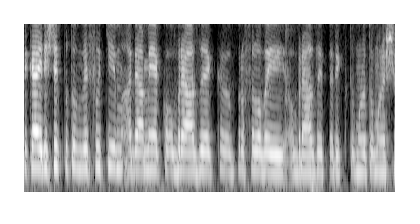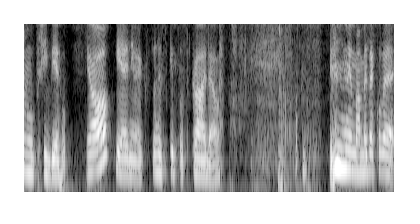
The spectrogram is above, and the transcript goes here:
Tak já je když tak potom vyfotím a dám je jako obrázek, eh, profilový obrázek tady k tomuhle tomu našemu příběhu. Jo, Jeňo, jak jsi to hezky poskládal. My máme takové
